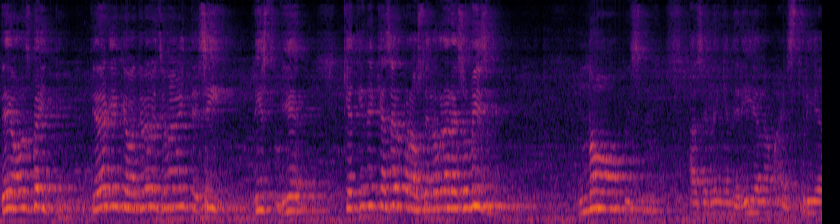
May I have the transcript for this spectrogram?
Digamos 20. ¿Tiene alguien que factura por encima de 20? Sí, listo, bien. ¿Qué tiene que hacer para usted lograr eso mismo? No, pues hacer la ingeniería, la maestría,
